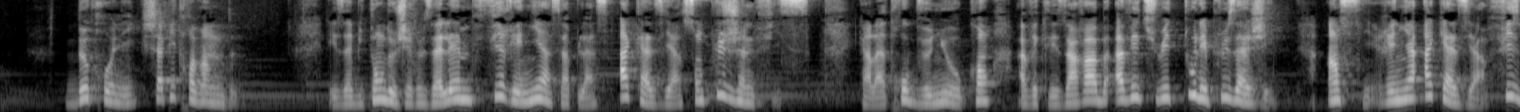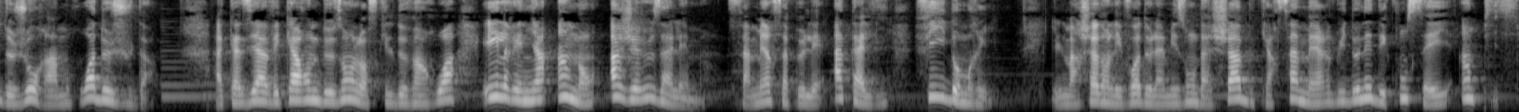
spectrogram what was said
2 Chroniques, chapitre 22. Les habitants de Jérusalem firent régner à sa place Acasia, son plus jeune fils, car la troupe venue au camp avec les Arabes avait tué tous les plus âgés. Ainsi régna Acasia, fils de Joram, roi de Juda. Acasia avait quarante-deux ans lorsqu'il devint roi et il régna un an à Jérusalem. Sa mère s'appelait Athalie, fille d'Omri. Il marcha dans les voies de la maison d'Achab car sa mère lui donnait des conseils impies.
